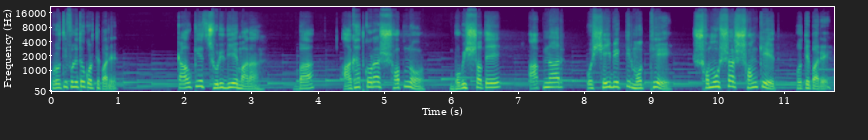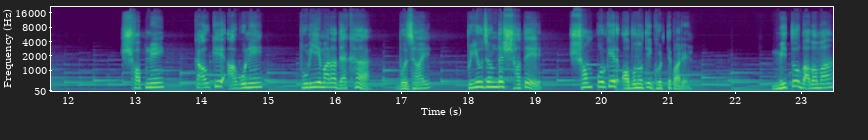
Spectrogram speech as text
প্রতিফলিত করতে পারে। কাউকে ছুরি দিয়ে মারা বা আঘাত করার স্বপ্ন ভবিষ্যতে আপনার ও সেই ব্যক্তির মধ্যে সমস্যার সংকেত হতে পারে। স্বপ্নে কাউকে আগুনে পুড়িয়ে মারা দেখা বোঝায় প্রিয়জনদের সাথে সম্পর্কের অবনতি ঘটতে পারে। মৃত বাবা মা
